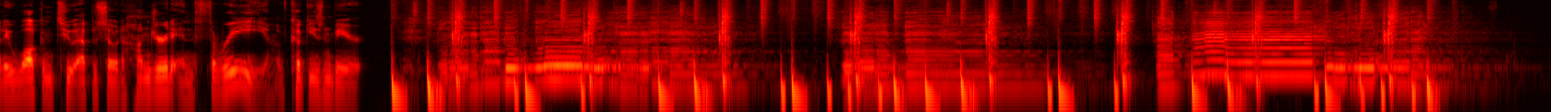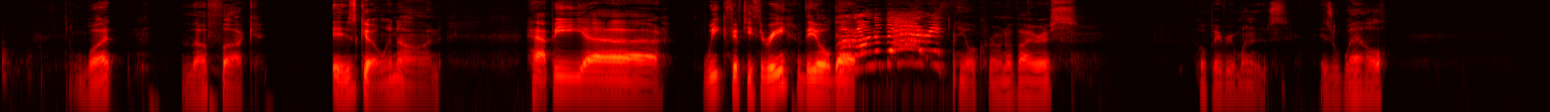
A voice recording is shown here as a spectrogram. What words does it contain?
everybody. Welcome to episode 103 of Cookies and Beer. What the fuck is going on? Happy uh, week 53 of the old uh, Coronavirus! the old coronavirus. Hope everyone is is well.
